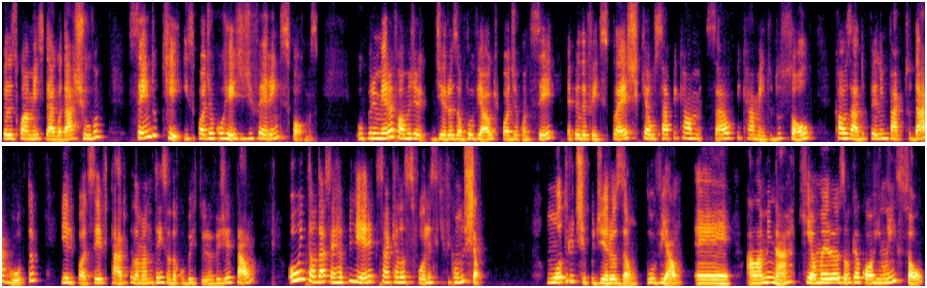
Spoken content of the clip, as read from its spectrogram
pelo escoamento da água da chuva, sendo que isso pode ocorrer de diferentes formas. A primeira forma de, de, erosão pluvial que pode acontecer é pelo efeito splash, que é o salpicamento do solo causado pelo impacto da gota, e ele pode ser evitado pela manutenção da cobertura vegetal, ou então da serrapilheira, que são aquelas folhas que ficam no chão. Um outro tipo de erosão pluvial é a laminar, que é uma erosão que ocorre em lençol,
